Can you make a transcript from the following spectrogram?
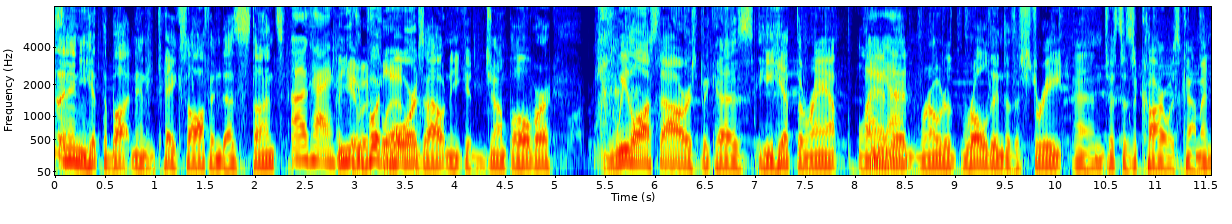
it and then you hit the button and he takes off and does stunts. Okay. And you It could would put flip. boards out and he could jump over. We lost ours because he hit the ramp, landed, rolled, rolled into the street, and just as a car was coming.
